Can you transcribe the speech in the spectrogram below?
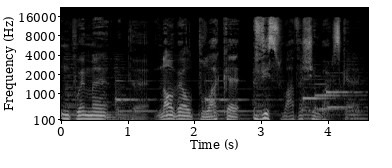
Um poema da Nobel polaca Wisława Szymborska.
